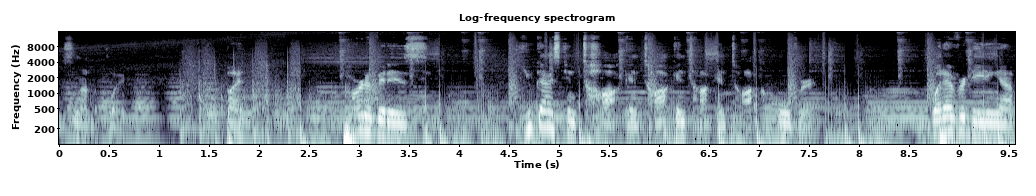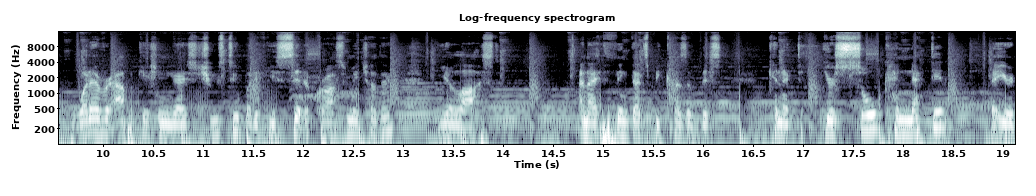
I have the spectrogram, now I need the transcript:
this is not the point. But part of it is you guys can talk and talk and talk and talk over whatever dating app whatever application you guys choose to but if you sit across from each other you're lost and I think that's because of this connected you're so connected that you're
